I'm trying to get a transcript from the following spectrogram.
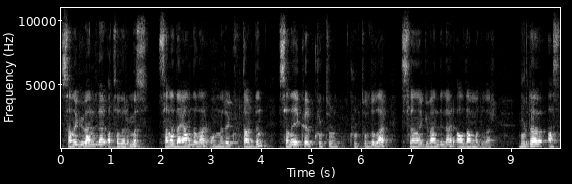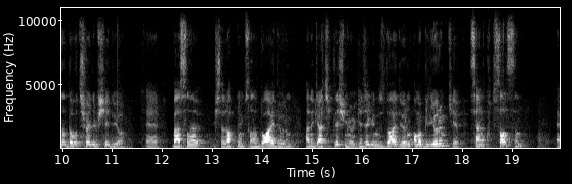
Sana güvendiler atalarımız. Sana dayandılar. Onları kurtardın. Sana yakarıp kurtul- kurtuldular. Sana güvendiler. Aldanmadılar. Burada aslında Davut şöyle bir şey diyor. Ee, ben sana işte Rabbim sana dua ediyorum. Hani gerçekleşmiyor. Gece gündüz dua ediyorum ama biliyorum ki sen kutsalsın. Ee,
